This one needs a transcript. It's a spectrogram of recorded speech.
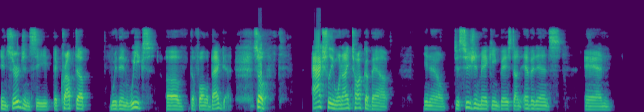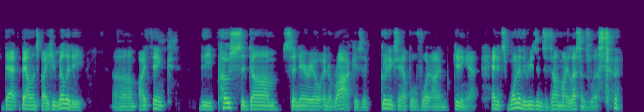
insurgency that cropped up within weeks of the fall of Baghdad. So actually when I talk about you know decision making based on evidence and that balanced by humility um, I think the post Saddam scenario in Iraq is a good example of what I'm getting at. And it's one of the reasons it's on my lessons list,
